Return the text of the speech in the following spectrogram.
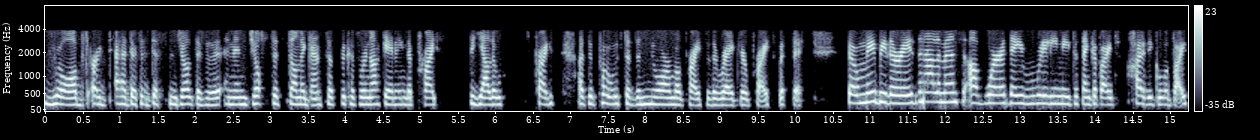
robbed or uh, there's a disinjustice, there's a, an injustice done against us because we're not getting the price, the yellow price, as opposed to the normal price or the regular price with this. So maybe there is an element of where they really need to think about how they go about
